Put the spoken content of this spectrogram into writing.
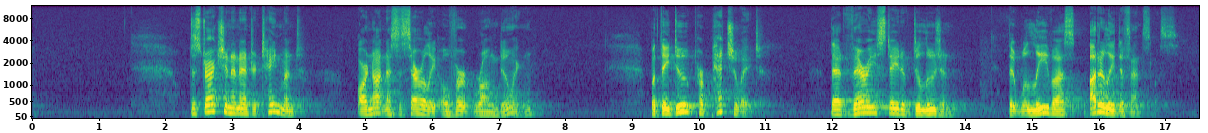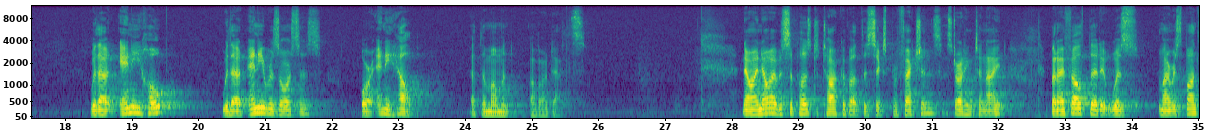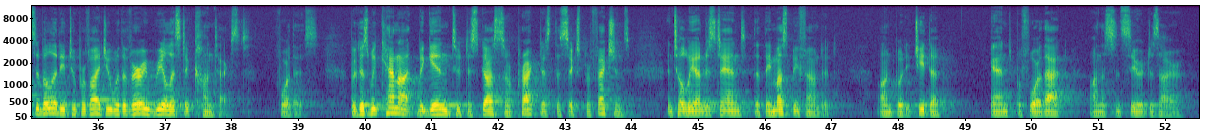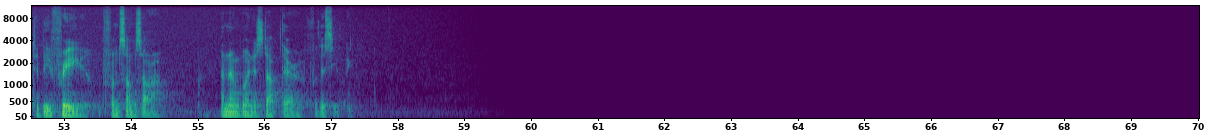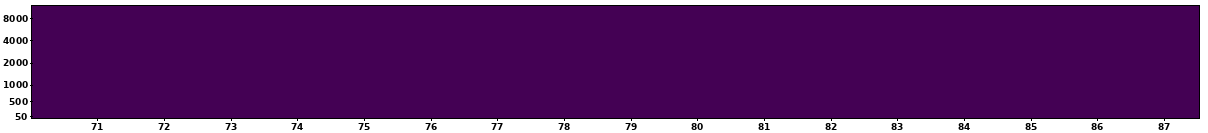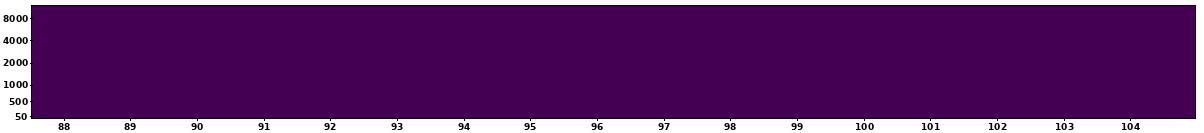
Distraction and entertainment are not necessarily overt wrongdoing, but they do perpetuate that very state of delusion that will leave us utterly defenseless, without any hope, without any resources, or any help at the moment of our deaths. Now, I know I was supposed to talk about the six perfections starting tonight, but I felt that it was my responsibility to provide you with a very realistic context for this, because we cannot begin to discuss or practice the six perfections until we understand that they must be founded on bodhicitta, and before that, on the sincere desire to be free from samsara. And I'm going to stop there for this evening.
